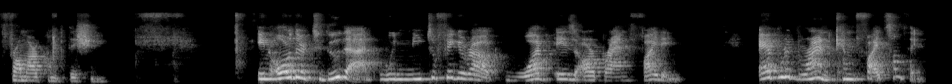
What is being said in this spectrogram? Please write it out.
from our competition. In order to do that, we need to figure out what is our brand fighting. Every brand can fight something.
